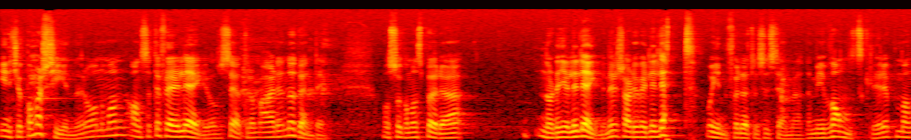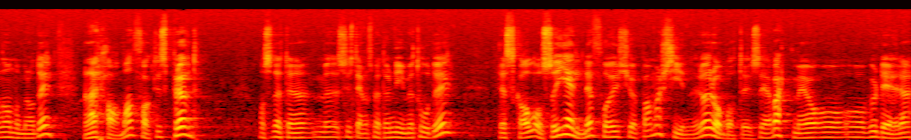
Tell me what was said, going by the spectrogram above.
innkjøp av maskiner. Og når man ansetter flere leger, og så se etter om er det nødvendig. Og så kan man spørre når det gjelder legemidler, så er det veldig lett å innføre dette systemet. Det er mye vanskeligere på mange andre områder, men her har man faktisk prøvd. Også dette systemet som heter Nye metoder. Det skal også gjelde for kjøp av maskiner og roboter. Så jeg har vært med å, å, vurdere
